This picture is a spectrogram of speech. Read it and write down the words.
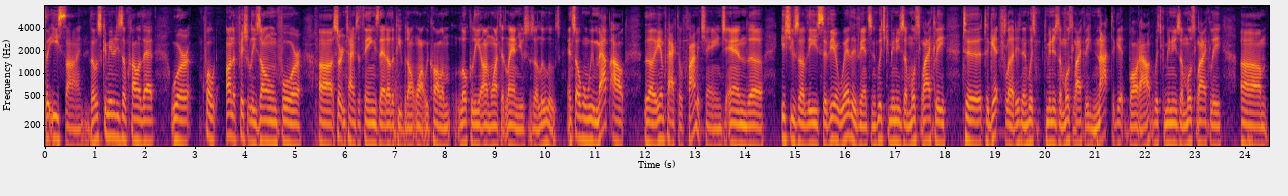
the East Side, those communities of color that were quote unofficially zoned for uh, certain types of things that other people don't want. We call them locally unwanted land uses or LULUs. And so when we map out the impact of climate change and the issues of these severe weather events and which communities are most likely to, to get flooded and which communities are most likely not to get bought out, which communities are most likely um,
